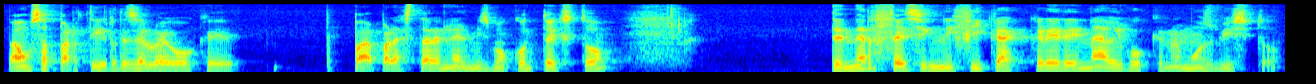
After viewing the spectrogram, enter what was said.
Vamos a partir, desde luego, que para estar en el mismo contexto, tener fe significa creer en algo que no hemos visto.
